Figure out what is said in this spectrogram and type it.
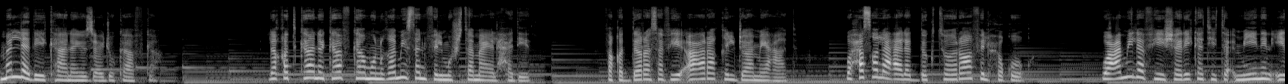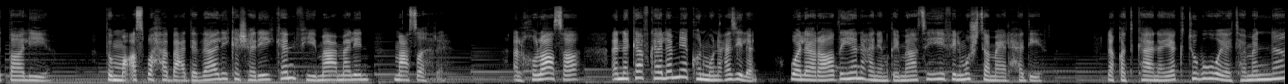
ما الذي كان يزعج كافكا؟ لقد كان كافكا منغمسا في المجتمع الحديث فقد درس في أعرق الجامعات وحصل على الدكتوراه في الحقوق وعمل في شركة تأمين إيطالية ثم أصبح بعد ذلك شريكا في معمل مع صهره الخلاصة أن كافكا لم يكن منعزلا ولا راضيا عن انغماسه في المجتمع الحديث لقد كان يكتب ويتمنى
